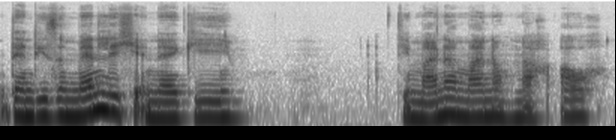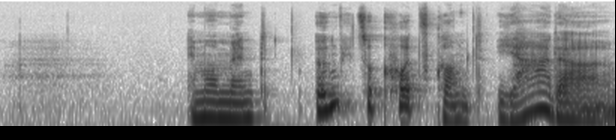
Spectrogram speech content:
Denn diese männliche Energie, die meiner Meinung nach auch im Moment irgendwie zu kurz kommt. Ja, da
